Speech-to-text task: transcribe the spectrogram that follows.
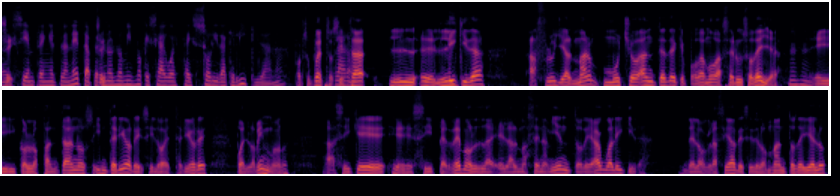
eh, siempre en el planeta, pero no es lo mismo que esa agua está sólida que líquida, ¿no? Por supuesto, si está líquida, afluye al mar mucho antes de que podamos hacer uso de ella. Y con los pantanos interiores y los exteriores, pues lo mismo, ¿no? Así que si perdemos el almacenamiento de agua líquida de los glaciares y de los mantos de hielo,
